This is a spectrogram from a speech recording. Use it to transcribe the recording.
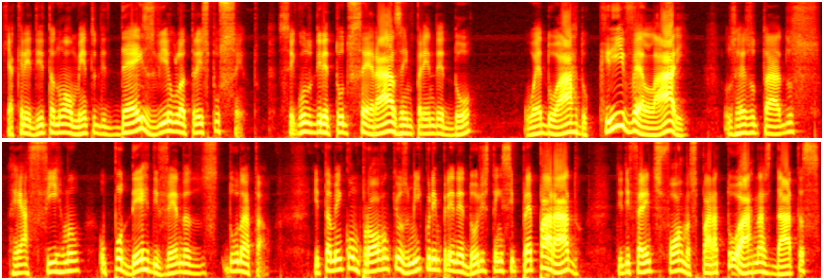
que acredita no aumento de 10,3%. Segundo o diretor do Serasa Empreendedor, o Eduardo Crivellari, os resultados reafirmam o poder de vendas do Natal e também comprovam que os microempreendedores têm se preparado de diferentes formas para atuar nas datas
